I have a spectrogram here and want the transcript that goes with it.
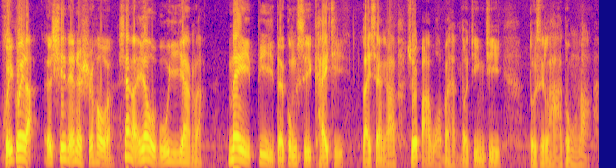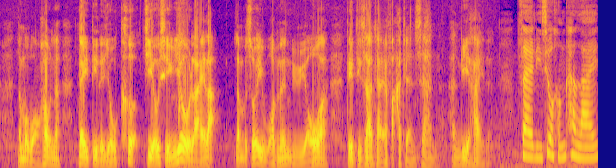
回归了。呃，去年的时候啊，香港又不一样了，内地的公司开启来香港，所以把我们很多经济都是拉动了。那么往后呢，内地的游客自由行又来了，那么所以我们的旅游啊，对第三产业发展是很很厉害的。在李秀恒看来，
